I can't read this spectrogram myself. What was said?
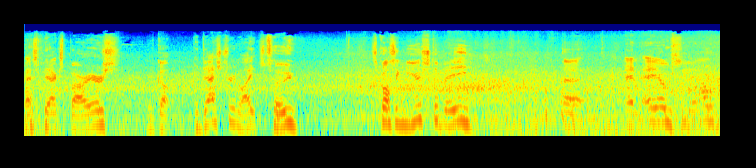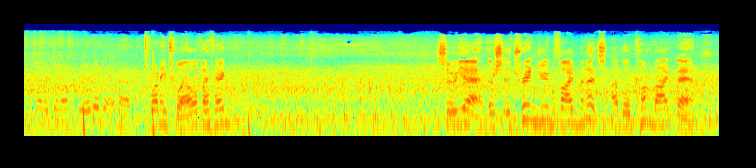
SPX barriers, we've got pedestrian lights too. This crossing used to be uh, an AOCL that been upgraded in uh, 2012, I think. So yeah, there's a train due in five minutes. I will come back then.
